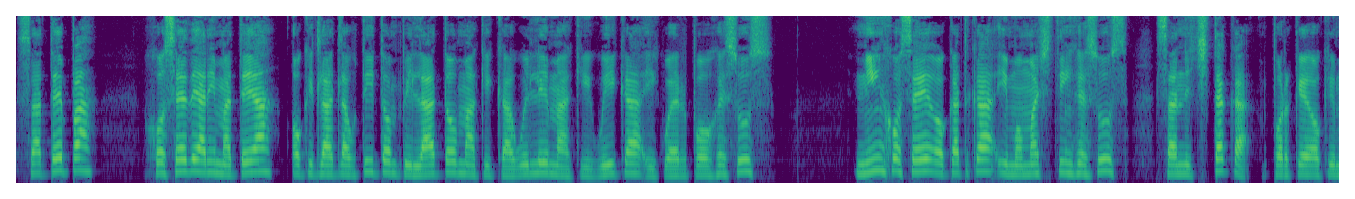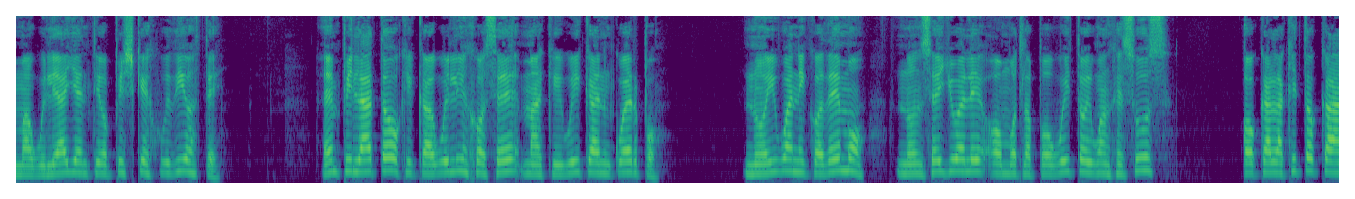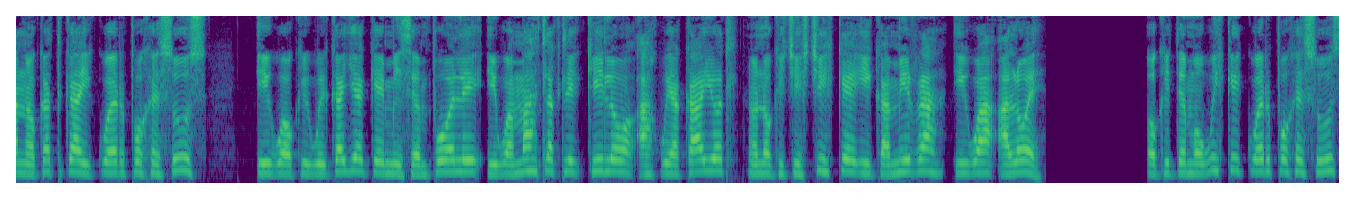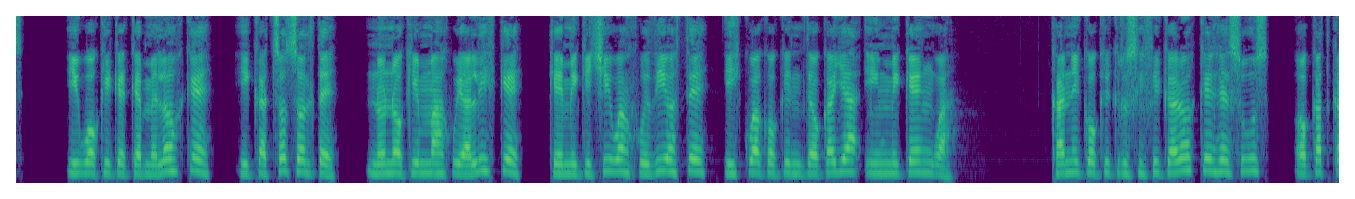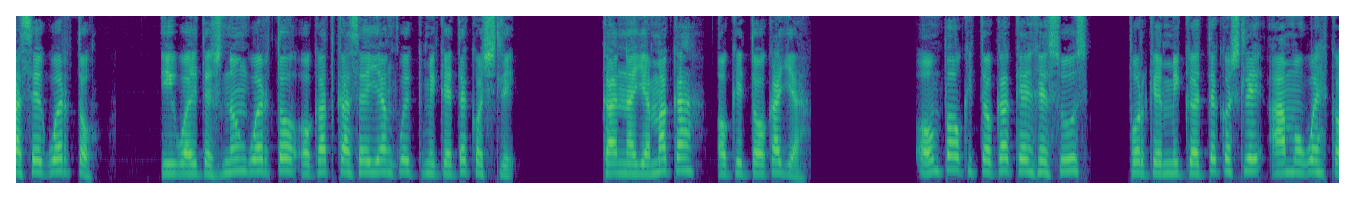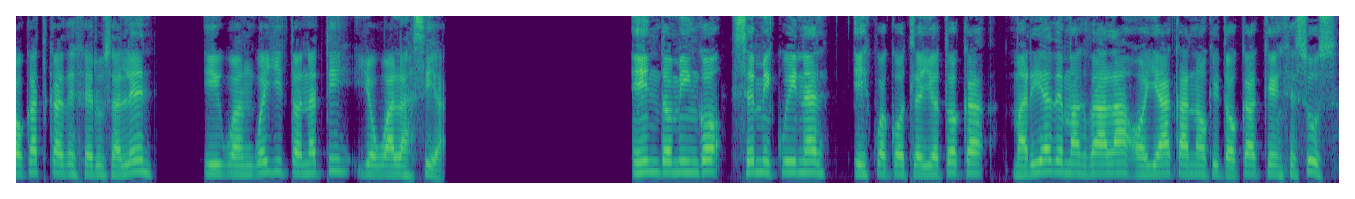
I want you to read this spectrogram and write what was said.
Satepa, José de Arimatea okitlatlautiton Pilato makikawili makiwika y cuerpo Jesús. Nin José okatka y momachtin Jesús sanichtaka porque okimawiliaya en teopixque judíoste. En Pilato okikawilin José makiwika en cuerpo. No iwa Nicodemo, non se yuale o motlapowito iwan Jesús. Okalakito kan okatka y cuerpo Jesús, iwa okiwikaya que misempuali iwa mahtlaktli kilo ahuiacayotl non okichihchihke ika mirra iwa aloe. Okitemowihke cuerpo Jesús iwa okikekemelohke ika tzotzolte non okinmahuialihke que mikichiwan judíoste ihkuak okinteokaya inmikenwa. Kanik okicrucificarohke Jesús okatka se huerto, iwa itech non huerto okatka se yankuik. Kanayamaka okitokaya. Ompa okitokake Jesús porque miketekochtli amo huehka okatka de Jerusalén, iwan weyi tonati yowalahsia. In domingo semicuinal ihkuak otleyotoka María de Magdala oyakan okitokake Jesús.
